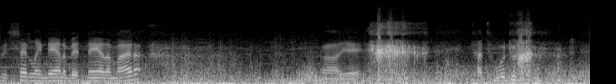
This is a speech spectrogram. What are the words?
We're settling down a bit now, the motor. Oh yeah, touch wood.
